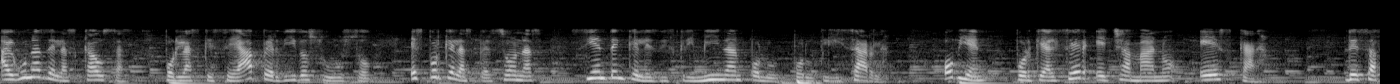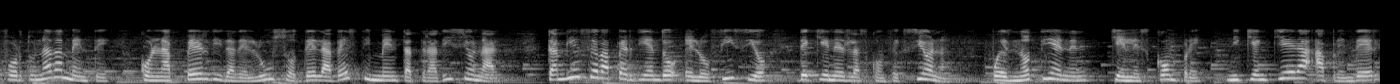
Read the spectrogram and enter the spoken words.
Algunas de las causas por las que se ha perdido su uso es porque las personas sienten que les discriminan por, por utilizarla, o bien porque al ser hecha a mano es cara. Desafortunadamente, con la pérdida del uso de la vestimenta tradicional, también se va perdiendo el oficio de quienes las confeccionan, pues no tienen quien les compre ni quien quiera aprender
